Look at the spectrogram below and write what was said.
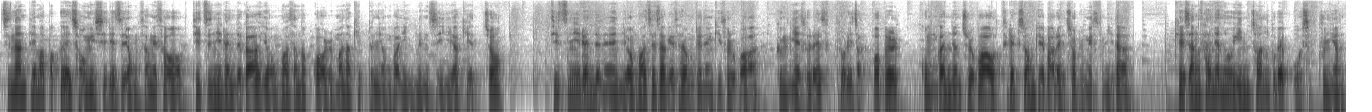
지난 테마파크의 정의 시리즈 영상에서 디즈니랜드가 영화 산업과 얼마나 깊은 연관이 있는지 이야기했죠. 디즈니랜드는 영화 제작에 사용되는 기술과 극예술의 스토리 작법을 공간 연출과 어트랙션 개발에 적용했습니다. 개장 4년 후인 1959년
